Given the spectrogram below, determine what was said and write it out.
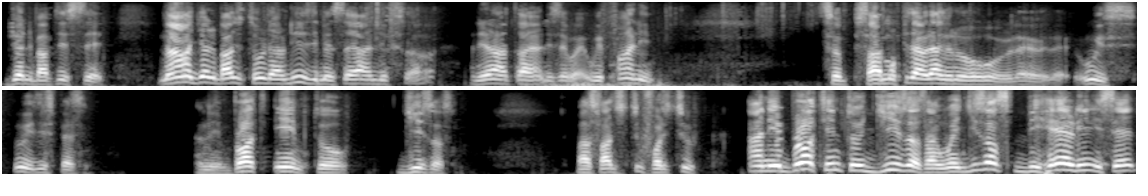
John the Baptist said. Now John the Baptist told them this is the Messiah, and they saw, and the other time they said, well, we found him. So Simon Peter would like to know who is who is this person, and he brought him to Jesus. Verse 42, 42. And he brought him to Jesus, and when Jesus beheld him, he said,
